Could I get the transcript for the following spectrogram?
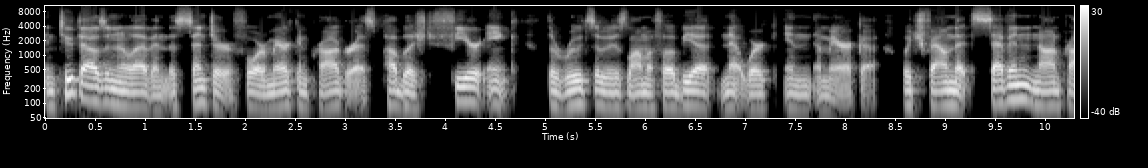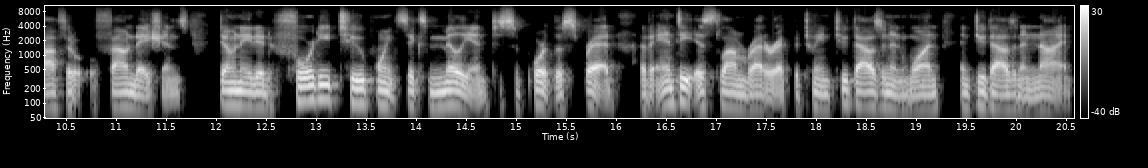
In 2011, the Center for American Progress published Fear Inc., the Roots of Islamophobia Network in America, which found that seven nonprofit foundations donated 42.6 million to support the spread of anti-Islam rhetoric between 2001 and 2009.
